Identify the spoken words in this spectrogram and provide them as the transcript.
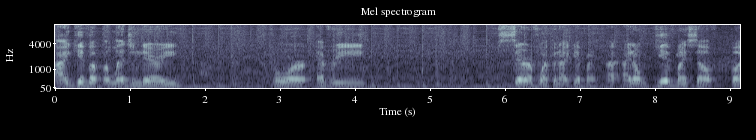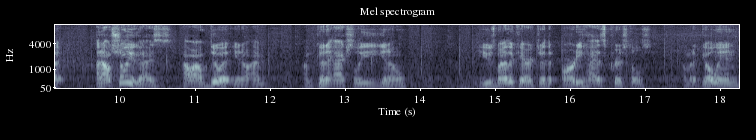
I give up a legendary for every Seraph weapon I give my. I, I don't give myself, but and I'll show you guys how I'll do it. You know, I'm I'm gonna actually, you know, use my other character that already has crystals. I'm gonna go in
